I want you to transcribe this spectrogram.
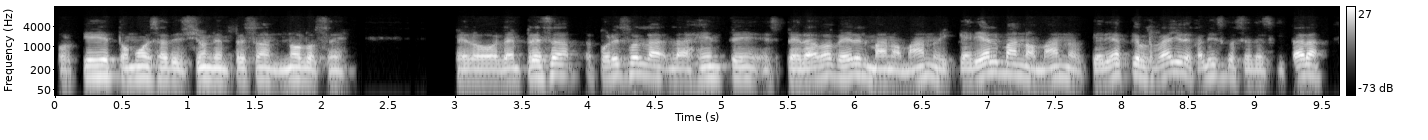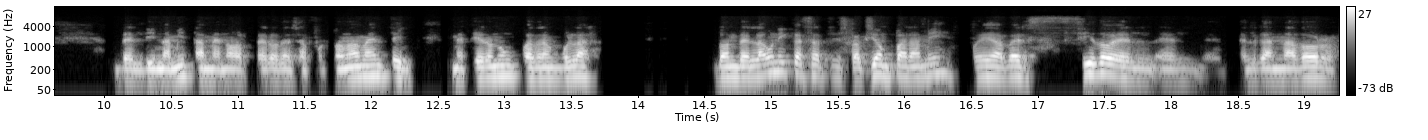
¿Por qué tomó esa decisión la empresa? No lo sé. Pero la empresa, por eso la, la, gente esperaba ver el mano a mano y quería el mano a mano, quería que el Rayo de Jalisco se desquitara del dinamita menor, pero desafortunadamente metieron un cuadrangular donde la única satisfacción para mí fue haber sido el, ganador,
